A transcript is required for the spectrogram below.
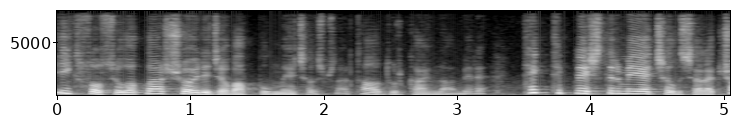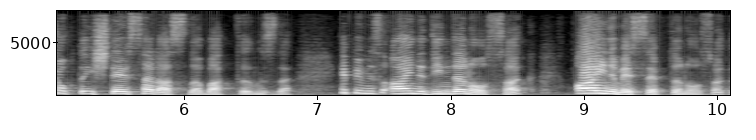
ilk sosyologlar şöyle cevap bulmaya çalışmışlar ta Durkheim'dan beri. Tek tipleştirmeye çalışarak çok da işlevsel aslında baktığımızda. Hepimiz aynı dinden olsak, aynı mezhepten olsak,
